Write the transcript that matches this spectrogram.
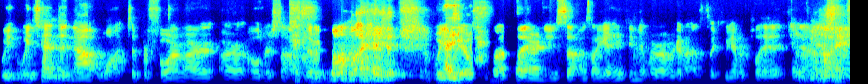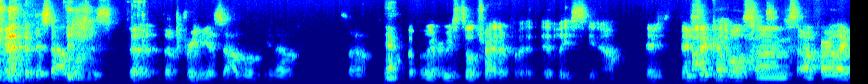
We, we tend to not want to perform our, our older songs. we, don't we, we always want to play our new songs. Like anything that we're working on, it's like we got to play it. It'll know? be the same after this album as the the previous album, you know. So yeah, but we, we still try to put at least you know. There's, there's a couple of songs off our like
